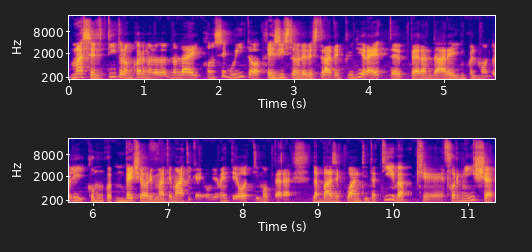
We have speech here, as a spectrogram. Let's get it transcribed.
ma se il titolo ancora non, l'hai conseguito, esistono delle strade più dirette per andare in quel mondo lì. Comunque un bachelor in matematica è ovviamente ottimo per la base quantitativa che fornisce,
